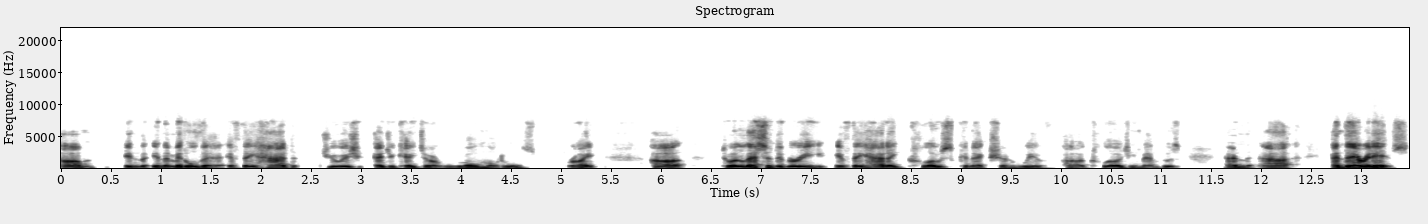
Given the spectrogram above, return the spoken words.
um, in, the, in the middle there. If they had Jewish educator role models, right? Uh, to a lesser degree, if they had a close connection with uh, clergy members. And, uh, and there it is.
